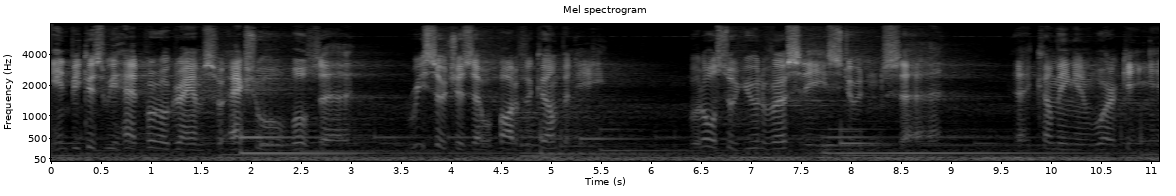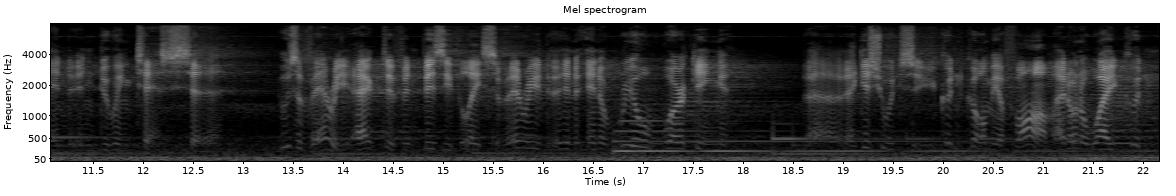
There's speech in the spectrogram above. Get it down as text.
And because we had programs for actual both uh, researchers that were part of the company, but also university students uh, uh, coming and working and, and doing tests. Uh, it was a very active and busy place, a very in, in a real working. I guess you would say call me a farm. I don't know why you couldn't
